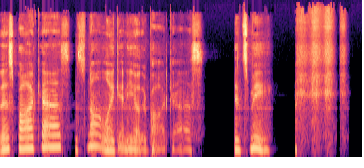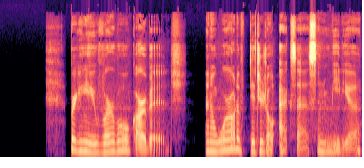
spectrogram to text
this podcast is not like any other podcast. It's me. Bringing you verbal garbage. In a world of digital excess and media,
